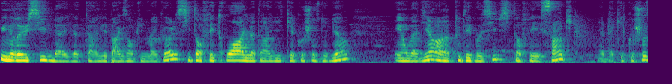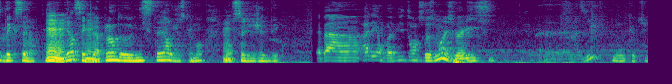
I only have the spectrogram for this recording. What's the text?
une réussite, bah, il va t'arriver par exemple une Michael. Si t'en fais trois, il va t'arriver quelque chose de bien. Et on va dire, euh, tout est possible. Si t'en fais cinq, eh ben, quelque chose d'excellent. Ce qui est Hmm. bien, c'est qu'il y a plein de mystères justement dans Hmm. ces jets de dés. Eh ben, allez, on va vivre dangereusement et je vais aller ici. Euh, Vas-y. Donc tu.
